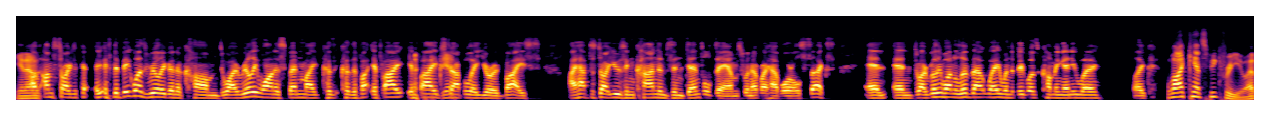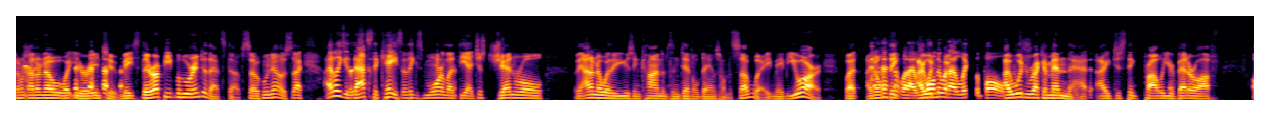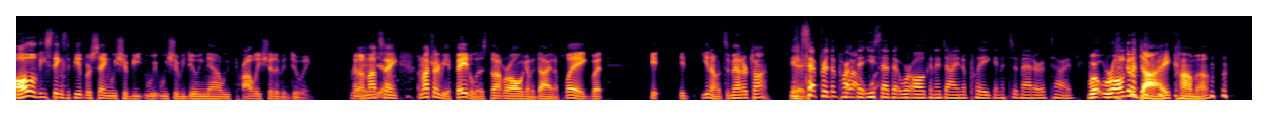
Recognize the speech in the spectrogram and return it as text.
you know, I'm, I'm sorry. If the big one's really going to come, do I really want to spend my? Because because if I if I if I Yeah. extrapolate your advice, I have to start using condoms and dental dams whenever I have oral sex. And and do I really want to live that way when the big one's coming anyway? Like well, I can't speak for you. I don't, I don't know what you're into. There are people who are into that stuff. So who knows? I, I think that's the case. I think it's more like the uh, just general. I mean, I don't know whether you're using condoms and dental dams on the subway. Maybe you are, but I don't think when I, I only wouldn't. when I lick the. I wouldn't recommend that. I just think probably you're better off. All of these things that people are saying we should be we, we should be doing now, we probably should have been doing. And I'm not yeah. saying I'm not trying to be a fatalist. Not we're all going to die in a plague, but it it you know it's a matter of time. Yeah. Except for the part Well, that you wh- said that we're all going to die in a plague and it's a matter of time. We're, we're all going to die, comma.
